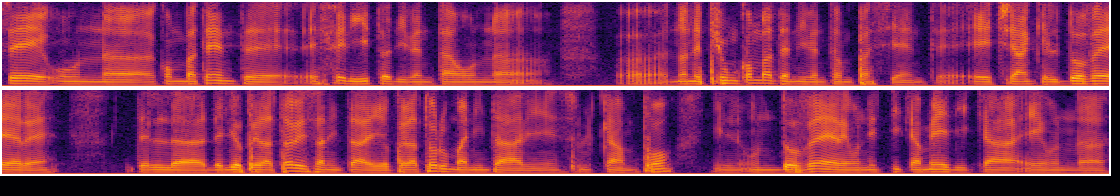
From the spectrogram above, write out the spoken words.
se un uh, combattente è ferito diventa un uh, non è più un combattente diventa un paziente e c'è anche il dovere del, degli operatori sanitari, gli operatori umanitari sul campo, il, un dovere, un'etica medica e un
